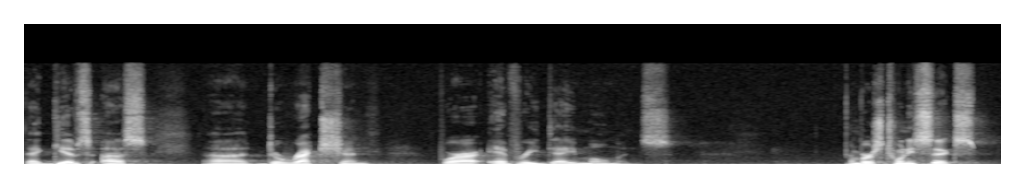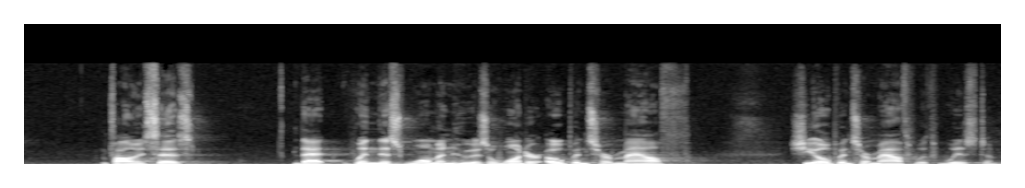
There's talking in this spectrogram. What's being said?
that gives us uh, direction for our everyday moments. In verse 26, and following it says that when this woman who is a wonder opens her mouth, she opens her mouth with wisdom.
